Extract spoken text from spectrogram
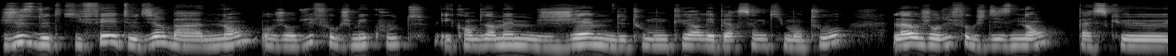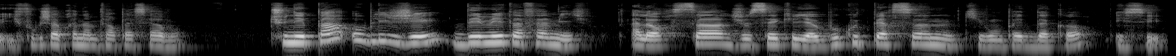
juste de te kiffer et te dire bah non, aujourd'hui il faut que je m'écoute. Et quand bien même j'aime de tout mon cœur les personnes qui m'entourent, là aujourd'hui il faut que je dise non parce que il faut que j'apprenne à me faire passer avant. Tu n'es pas obligé d'aimer ta famille. Alors ça, je sais qu'il y a beaucoup de personnes qui vont pas être d'accord et c'est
